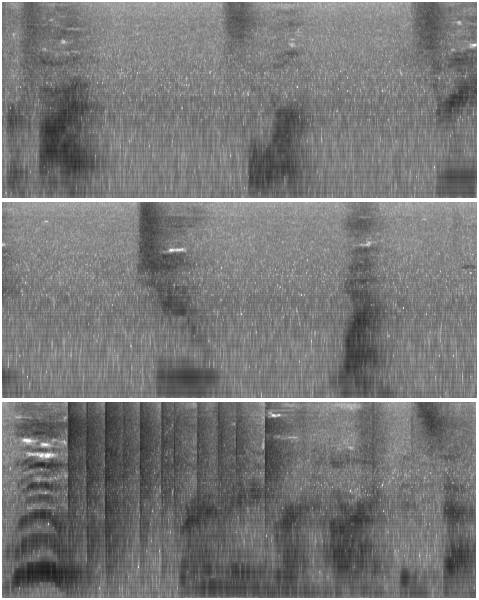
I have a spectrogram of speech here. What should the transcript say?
For five, four, three, two, one. Woo! Burn, baby, burn. All right, good stuff.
